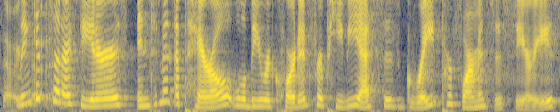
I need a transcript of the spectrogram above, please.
So Lincoln. Center Theater's Intimate Apparel will be recorded for PBS's Great Performances series.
